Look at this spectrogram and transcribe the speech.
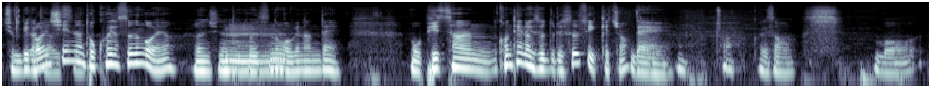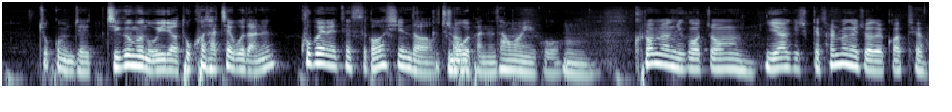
준비가 runc는. 도커에서 쓰는 거예요. runc는 음. 도커에서 쓰는 거긴 한데 뭐 비슷한 컨테이너 기술들이 쓸 수 있겠죠. 네. 그렇죠. 그래서 뭐 조금 이제 지금은 오히려 도커 자체보다는 쿠버네티스가 훨씬 더 그쵸. 주목을 받는 상황이고 음. 그러면 이거 좀 이해하기 쉽게 설명해 줘야 될 것 같아요.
